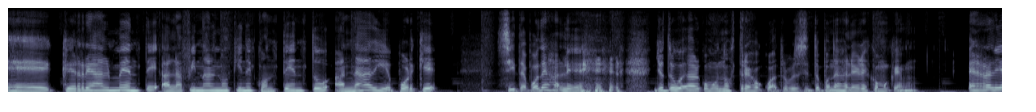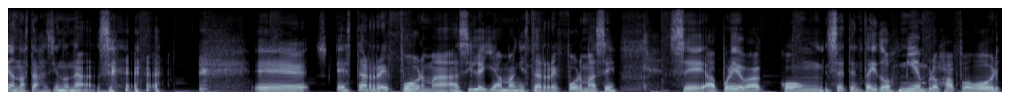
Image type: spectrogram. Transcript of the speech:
Eh, que realmente a la final no tiene contento a nadie porque si te pones a leer, yo te voy a dar como unos tres o cuatro, pero si te pones a leer es como que en realidad no estás haciendo nada. Eh, esta reforma, así le llaman, esta reforma se, se aprueba con 72 miembros a favor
